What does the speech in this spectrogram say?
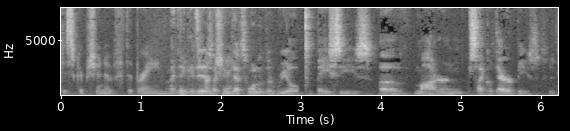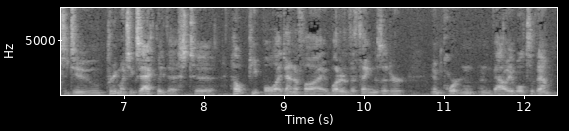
description of the brain? I think it is. I think that's one of the real bases of modern psychotherapies to do pretty much exactly this to help people identify what are the things that are important and valuable to them,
